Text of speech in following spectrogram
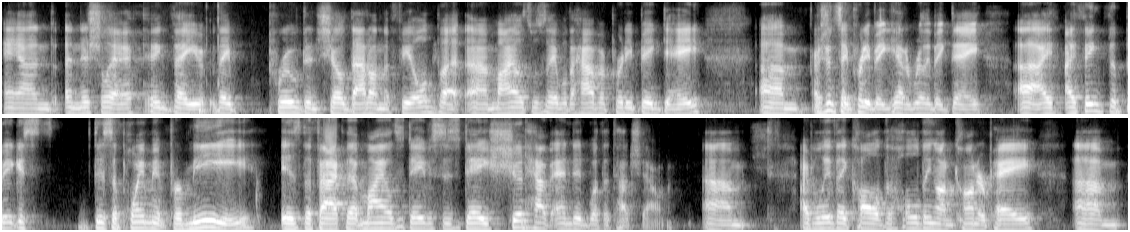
and initially I think they they proved and showed that on the field. But uh, Miles was able to have a pretty big day. Um, I shouldn't say pretty big; he had a really big day. I, I think the biggest disappointment for me is the fact that Miles Davis's day should have ended with a touchdown. Um, I believe they called the holding on Connor Pay. Um,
